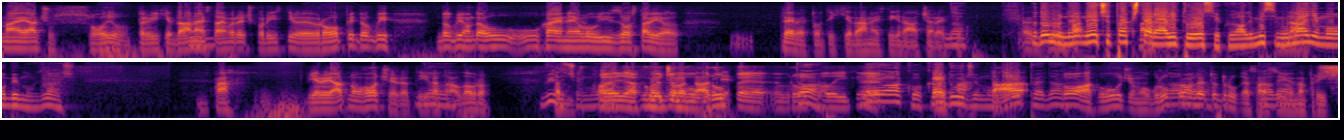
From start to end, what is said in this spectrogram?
najjaču svoju prvih 11, ajmo reći, koristio u Europi, dok bi, dok bi onda u, u HNL-u izostavio 9 od tih 11 igrača, recimo. Pa dobro, ne, Pa- neće tak šta znaš. raditi u Osijeku, ali mislim u Da. manjem obimu, znaš. Pa, vjerojatno hoće rotirati, ali dobro. Vidjet ćemo. Pa da. vidi, ako uđemo u grupe Europa Da, Lige, ne ovako, kad E pa, uđemo u grupe, da. To ako uđemo u grupe, Da, da, onda je da. to druga Pa sasvim da. jedna priča.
